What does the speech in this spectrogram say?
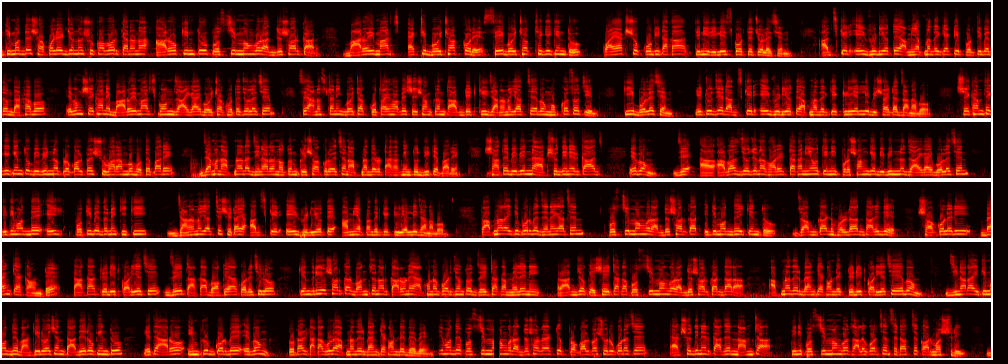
ইতিমধ্যে সকলের জন্য সুখবর, কেননা আরও কিন্তু পশ্চিমবঙ্গ রাজ্য সরকার বারোই মার্চ একটি বৈঠক করে সেই বৈঠক থেকে কিন্তু কয়েকশো কোটি টাকা তিনি রিলিজ করতে চলেছেন। আজকের এই ভিডিওতে আমি আপনাদেরকে একটি প্রতিবেদন দেখাবো এবং সেখানে বারোই মার্চ কোন জায়গায় বৈঠক হতে চলেছে, সে আনুষ্ঠানিক বৈঠক কোথায় হবে সেই সংক্রান্ত আপডেট কি জানানো যাচ্ছে এবং মুখ্য সচিব কি বলেছেন এ টু জেড আজকের এই ভিডিওতে আপনাদেরকে ক্লিয়ারলি বিষয়টা জানাব। সেখান থেকে কিন্তু বিভিন্ন প্রকল্পের শুভারম্ভ হতে পারে। যেমন আপনারা যিনারা নতুন কৃষক রয়েছেন, আপনাদেরও টাকা কিন্তু দিতে পারে। সাথে বিভিন্ন একশো দিনের কাজ এবং যে আবাস যোজনা ঘরের টাকা নিয়েও তিনি প্রসঙ্গে বিভিন্ন জায়গায় বলেছেন। ইতিমধ্যে এই প্রতিবেদনে কি কি জানানো যাচ্ছে সেটাই আজকের এই ভিডিওতে আমি আপনাদেরকে ক্লিয়ারলি জানাব। তো আপনারা ইতিপূর্বে জেনে গেছেন পশ্চিমবঙ্গ রাজ্য সরকার ইতিমধ্যেই কিন্তু জব কার্ড হোল্ডারধারীদের সকলেরই ব্যাংক অ্যাকাউন্টে টাকা ক্রেডিট করিয়েছে, যে টাকা বকেয়া করেছিল। কেন্দ্রীয় সরকার বঞ্চনার কারণে এখনও পর্যন্ত যেই টাকা মেলেনি রাজ্যকে, সেই টাকা পশ্চিমবঙ্গ রাজ্য সরকার দ্বারা আপনাদের ব্যাংক অ্যাকাউন্টে ক্রেডিট করিয়েছে এবং যিনারা ইতিমধ্যে বাকি রয়েছেন, তাদেরও কিন্তু এতে আরও ইমপ্রুভ করবে এবং টোটাল টাকাগুলো আপনাদের ব্যাংক অ্যাকাউন্টে দেবে। ইতিমধ্যে পশ্চিমবঙ্গ রাজ্য সরকার একটি প্রকল্প শুরু করেছে। একশো দিনের কাজের নামটা তিনি পশ্চিমবঙ্গ চালু করছেন, সেটা হচ্ছে কর্মশ্রী।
